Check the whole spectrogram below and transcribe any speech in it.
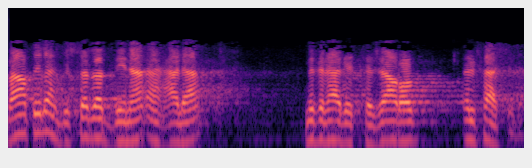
باطلة بسبب بناءه على مثل هذه التجارب الفاسدة.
